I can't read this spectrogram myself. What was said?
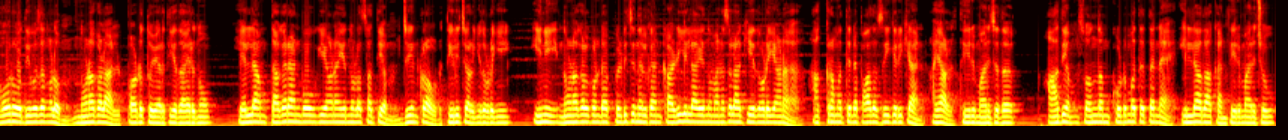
ഓരോ ദിവസങ്ങളും നുണകളാൽ പടുത്തുയർത്തിയതായിരുന്നു. എല്ലാം തകരാൻ പോവുകയാണ് എന്നുള്ള സത്യം ജീൻ ക്ലൗഡ് തിരിച്ചറിഞ്ഞു തുടങ്ങി. ഇനി നുണകൾ കൊണ്ട് പിടിച്ചു നിൽക്കാൻ കഴിയില്ല എന്ന് മനസ്സിലാക്കിയതോടെയാണ് അക്രമത്തിന്റെ പാത സ്വീകരിക്കാൻ അയാൾ തീരുമാനിച്ചത്. ആദ്യം സ്വന്തം കുടുംബത്തെ തന്നെ ഇല്ലാതാക്കാൻ തീരുമാനിച്ചു.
